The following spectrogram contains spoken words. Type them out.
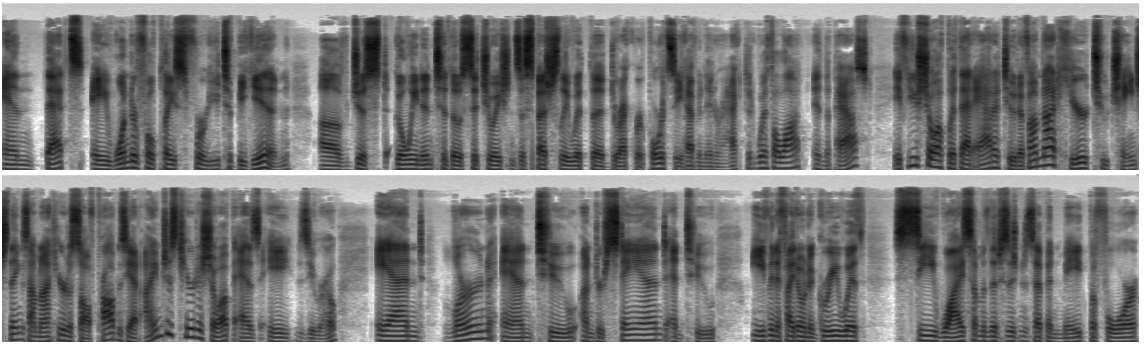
And that's a wonderful place for you to begin of just going into those situations, especially with the direct reports you haven't interacted with a lot in the past. If you show up with that attitude, if I'm not here to change things, I'm not here to solve problems yet, I'm just here to show up as a zero and learn and to understand and to, even if I don't agree with, see why some of the decisions have been made before.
